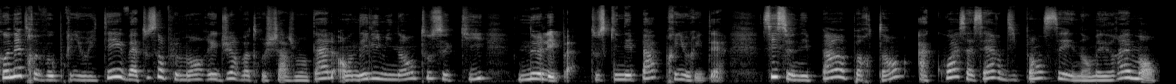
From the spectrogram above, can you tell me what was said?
Connaître vos priorités va tout simplement réduire votre charge mentale en éliminant tout ce qui ne l'est pas, tout ce qui n'est pas prioritaire. Si ce n'est pas important, à quoi ça sert d'y penser? Non mais vraiment.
